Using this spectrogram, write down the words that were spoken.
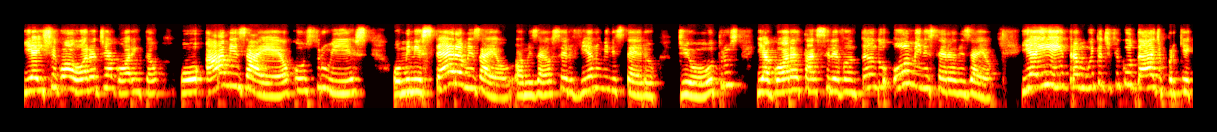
E aí chegou a hora de agora, então, o Amisael construir o ministério Amisael. O Amisael servia no ministério de outros e agora está se levantando o ministério Amisael. E aí entra muita dificuldade, porque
